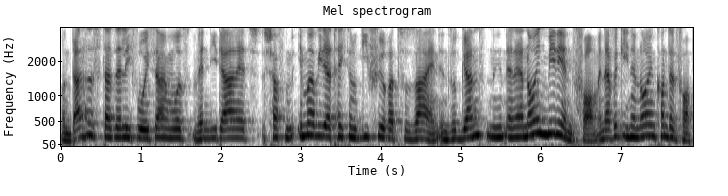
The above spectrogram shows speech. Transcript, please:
Und das ist tatsächlich, wo ich sagen muss, wenn die da jetzt schaffen, immer wieder Technologieführer zu sein, in so ganz, in einer neuen Medienform, in einer wirklich einer neuen Contentform.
